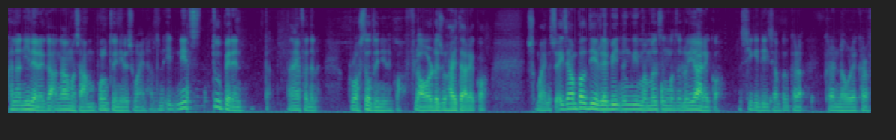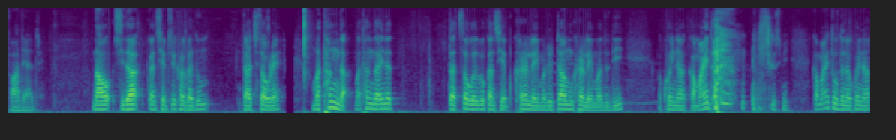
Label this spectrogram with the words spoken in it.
खल अनी लेरेगा मचा हम पोलक तोनी सुमाइन अदन इट नीड्स टू पेरेंट तनाय क्रॉस तोनी को फ्लावर दजु हाइ तारे को सुमाइन सो एग्जांपल दी रेबी नंगी ममल मतलब लो यारे को सिगी दी एग्जांपल खरा खरा नौरे खरा फादे नाउ सिदा कंसेप्ट से खगा दुम टच तौरे इन टच तौगब कंसेप्ट खरा ले मदु टर्म खरा ले मदुदी अखोइना कमाई एक्सक्यूज मी कमाई तौदना अखोइना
